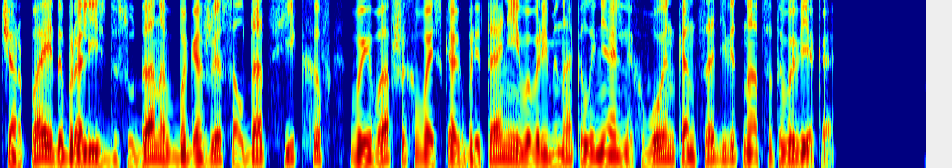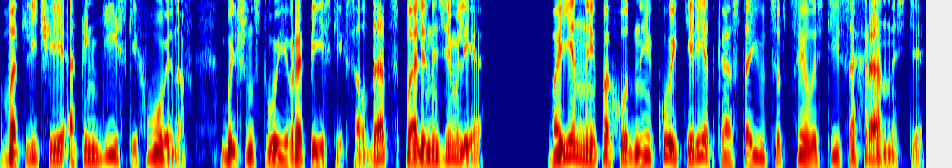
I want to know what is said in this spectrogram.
Чарпаи добрались до Судана в багаже солдат сикхов, воевавших в войсках Британии во времена колониальных войн конца XIX века. В отличие от индийских воинов, большинство европейских солдат спали на земле. Военные походные койки редко остаются в целости и сохранности.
